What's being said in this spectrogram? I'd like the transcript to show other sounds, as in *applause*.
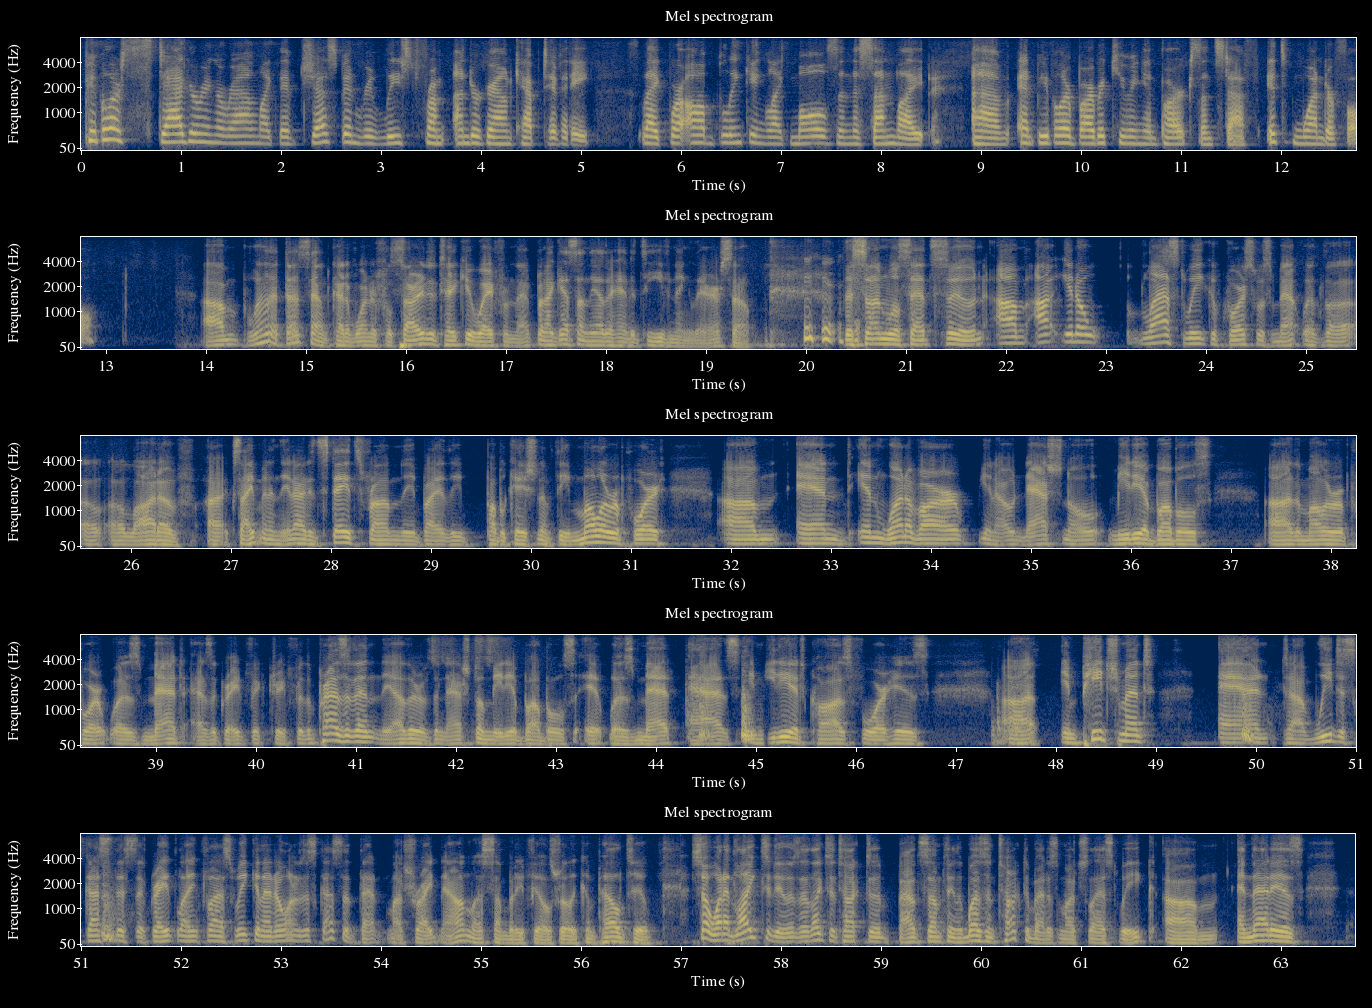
People are staggering around like they've just been released from underground captivity. Like we're all blinking like moles in the sunlight, um, and people are barbecuing in parks and stuff. It's wonderful. Um, well, that does sound kind of wonderful. Sorry to take you away from that, but I guess on the other hand, it's evening there, so *laughs* the sun will set soon. Um, uh, you know, last week, of course, was met with a, a, a lot of uh, excitement in the United States from the by the publication of the Mueller report. Um, and in one of our, you know, national media bubbles, uh, the Mueller report was met as a great victory for the president. The other of the national media bubbles, it was met as immediate cause for his uh, impeachment. And uh, we discussed this at great length last week, and I don't want to discuss it that much right now unless somebody feels really compelled to. So, what I'd like to do is I'd like to talk to, about something that wasn't talked about as much last week, um, and that is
